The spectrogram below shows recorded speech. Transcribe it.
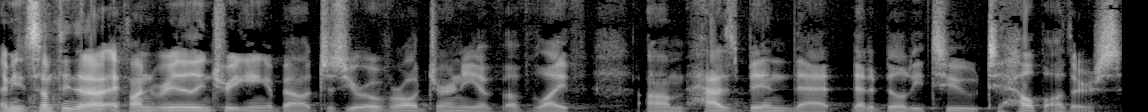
I mean, something that I find really intriguing about just your overall journey of, of life um, has been that, that ability to, to help others,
